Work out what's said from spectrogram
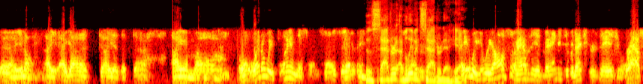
uh, you know, I I gotta tell you that uh, I am. Uh, wh- when are we playing this one? Saturday. Saturday. I believe it's Saturday. Yeah. Hey, we we also have the advantage of an extra day's rest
